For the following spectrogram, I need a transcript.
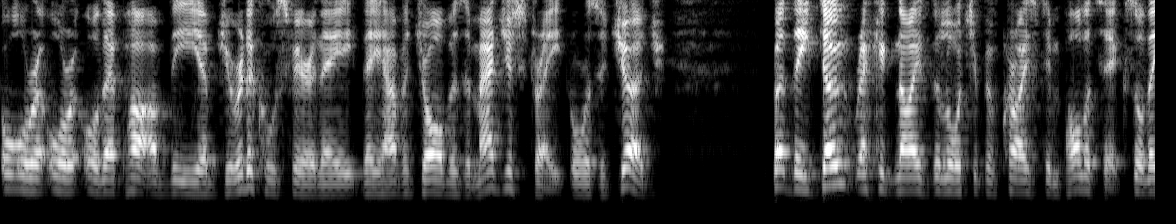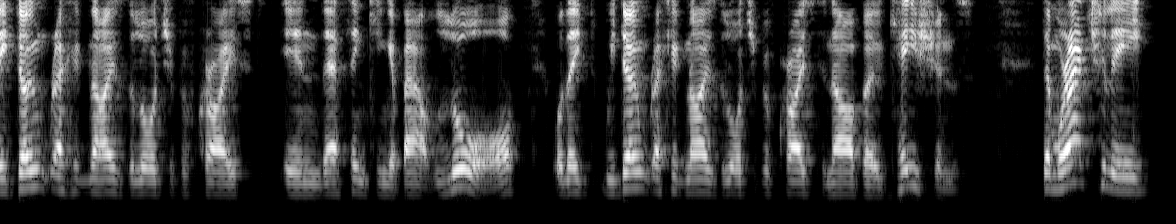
or or or they're part of the uh, juridical sphere and they they have a job as a magistrate or as a judge, but they don't recognize the lordship of Christ in politics, or they don't recognize the lordship of Christ in their thinking about law, or they we don't recognize the lordship of Christ in our vocations, then we're actually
